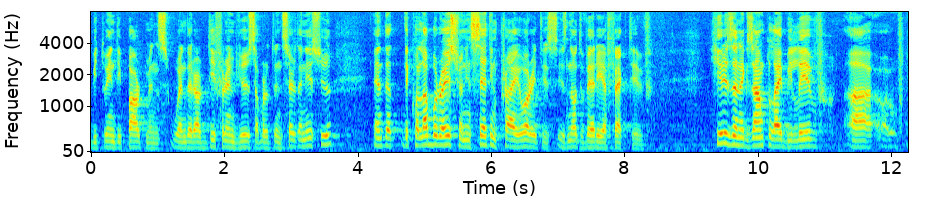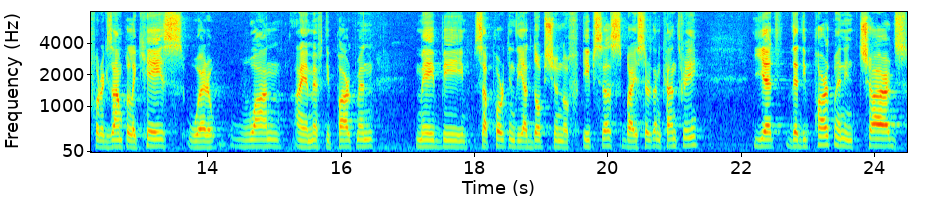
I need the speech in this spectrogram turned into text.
between departments when there are different views about a certain issue, and that the collaboration in setting priorities is not very effective. Here is an example, I believe, uh, for example, a case where one IMF department may be supporting the adoption of IPSAS by a certain country, yet the department in charge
